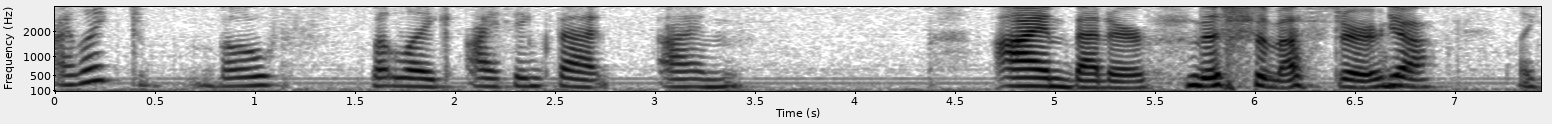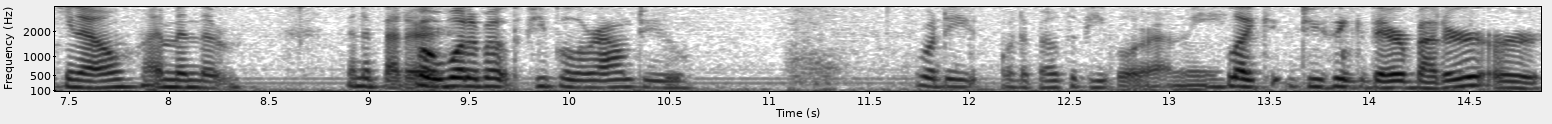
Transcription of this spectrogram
I liked both, but like I think that I'm I'm better this semester. Yeah, Like you know, I'm in the in a better. but what about the people around you? what do you what about the people around me? Like, do you think they're better or?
